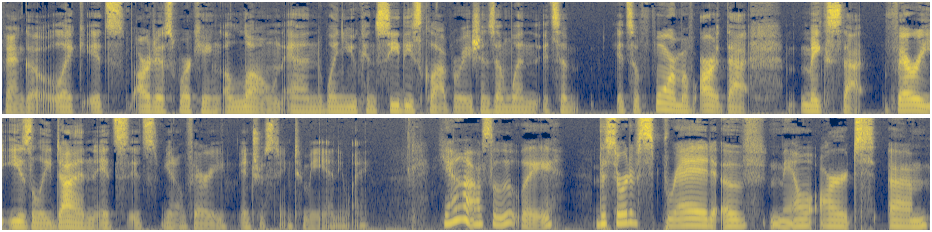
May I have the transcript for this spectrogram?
Van Gogh. Like it's artists working alone. And when you can see these collaborations and when it's a it's a form of art that makes that very easily done, it's it's, you know, very interesting to me anyway. Yeah, absolutely. The sort of spread of mail art um,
